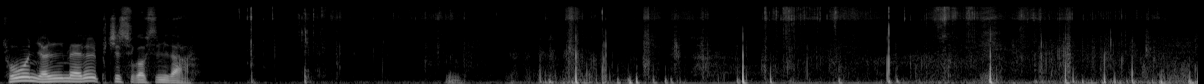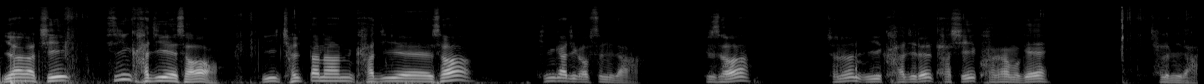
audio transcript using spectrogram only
좋은 열매를 붙일 수가 없습니다. 이와 같이 흰 가지에서 이 절단한 가지에서 긴 가지가 없습니다. 그래서 저는 이 가지를 다시 과감하게 자릅니다.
